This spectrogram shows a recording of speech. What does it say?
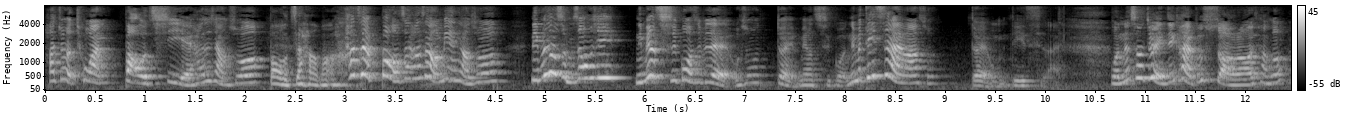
他就突然爆气耶，他就想说爆炸吗？他在爆炸，他在我面前想说，你不知道什么东西，你没有吃过是不是？我说对，没有吃过。你们第一次来吗？说对，我们第一次来。我那时候就已经开始不爽了，我想说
